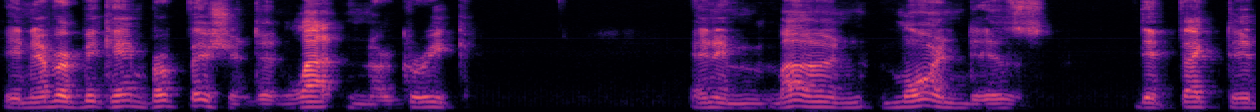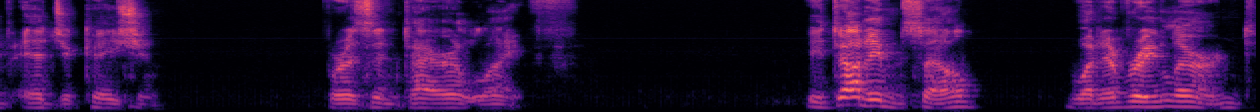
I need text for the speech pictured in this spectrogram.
He never became proficient in Latin or Greek, and he mourned his defective education for his entire life. He taught himself whatever he learned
